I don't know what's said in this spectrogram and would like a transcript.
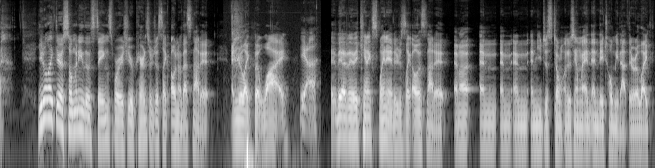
you know like there are so many of those things where your parents are just like, oh no, that's not it. And you're like, but why? Yeah they, they can't explain it. They're just like, oh, it's not it, and uh, and and and and you just don't understand why. And, and they told me that they were like,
